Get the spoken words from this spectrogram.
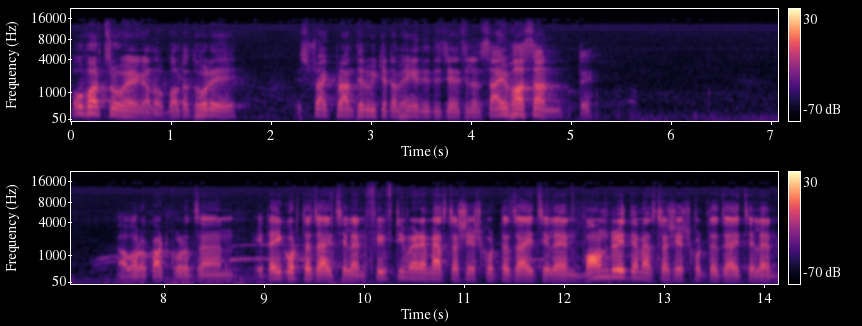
ওভার থ্রো হয়ে গেল। বলটা ধরে স্ট্রাইক প্রান্তের উইকেটটা ভেঙে দিতে চেয়েছিলেন সাইফ হাসান। আবারও কাট করেছেন। এটাই করতে চাইছিলেন। ফিফটি মেরে ম্যাচটা শেষ করতে চাইছিলেন। বাউন্ডারিতে ম্যাচটা শেষ করতে চাইছিলেন।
